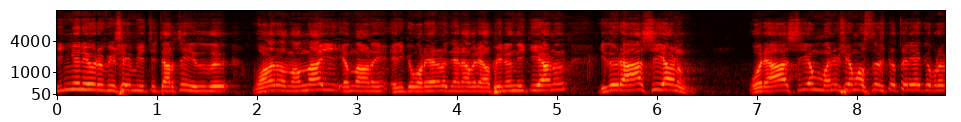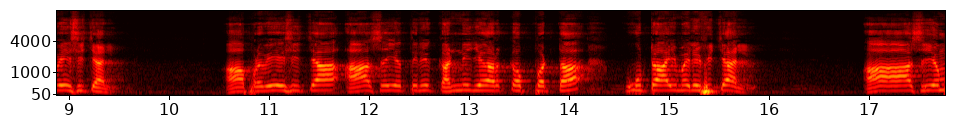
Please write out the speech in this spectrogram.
ഇങ്ങനെ ഒരു വിഷയം വെച്ച് ചർച്ച ചെയ്തത് വളരെ നന്നായി എന്നാണ് എനിക്ക് പറയാനുള്ളത്. ഞാൻ അവരെ അഭിനന്ദിക്കുകയാണ്. ഇതൊരു ആശയമാണ് ഒരാശയം മനുഷ്യ മസ്തിഷ്കത്തിലേക്ക് പ്രവേശിച്ചാൽ ആ പ്രവേശിച്ച ആശയത്തിന് കണ്ണി ചേർക്കപ്പെട്ട കൂട്ടായ്മ ലഭിച്ചാൽ ആ ആശയം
